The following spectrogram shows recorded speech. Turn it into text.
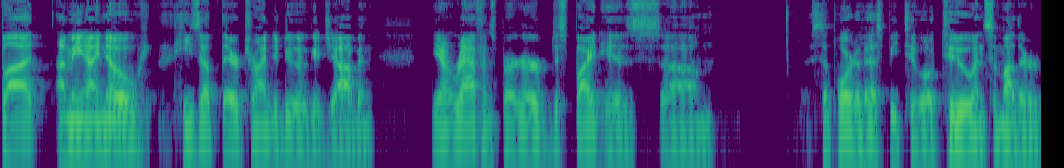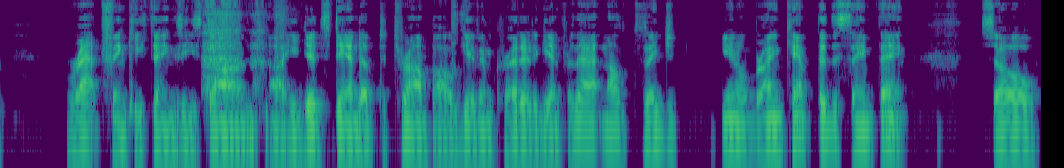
But I mean, I know he's up there trying to do a good job, and you know, Raffensperger, despite his um, support of SB 202 and some other rat finky things he's done, uh, he did stand up to Trump. I'll give him credit again for that, and I'll say, you know, Brian Kemp did the same thing. So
